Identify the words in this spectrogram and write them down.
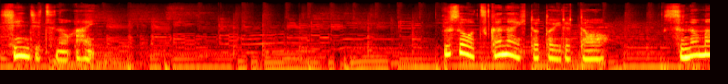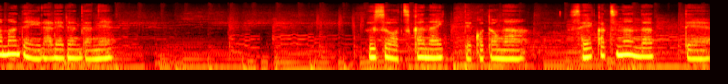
真実の愛。嘘をつかない人といると素のままでいられるんだね。嘘をつかないってことが生活なんだって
